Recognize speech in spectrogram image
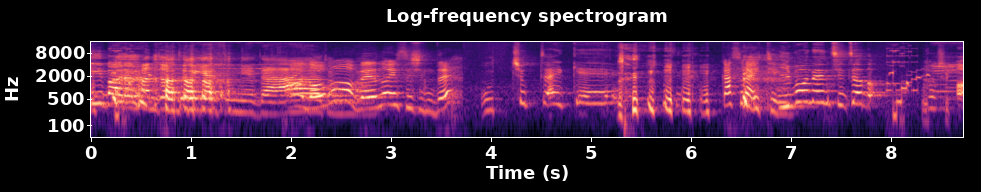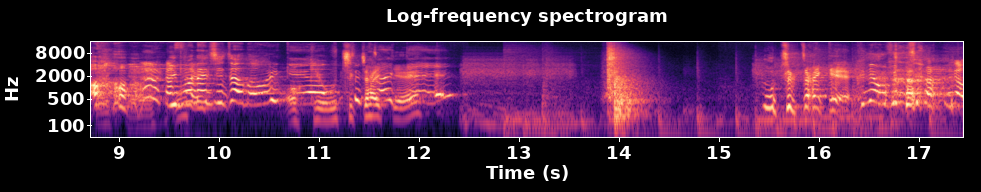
예의 바른 판정 드리겠습니다. 아, 너무 정말. 매너 있으신데? 우측 짧게. 가스라이팅. 이번엔 진짜 너, 우측 이번엔 진짜 넣을게요. 오케이, 우측 짧게. 우측 짧게. 그냥 우측 그러니까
